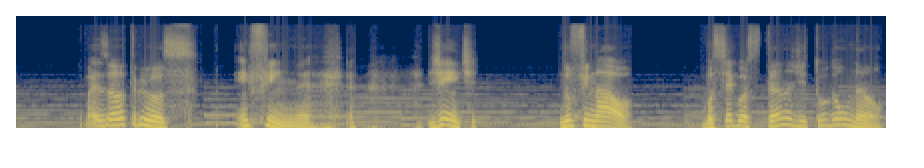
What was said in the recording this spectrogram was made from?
mas outros, enfim, né? Gente, no final, você gostando de tudo ou não,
